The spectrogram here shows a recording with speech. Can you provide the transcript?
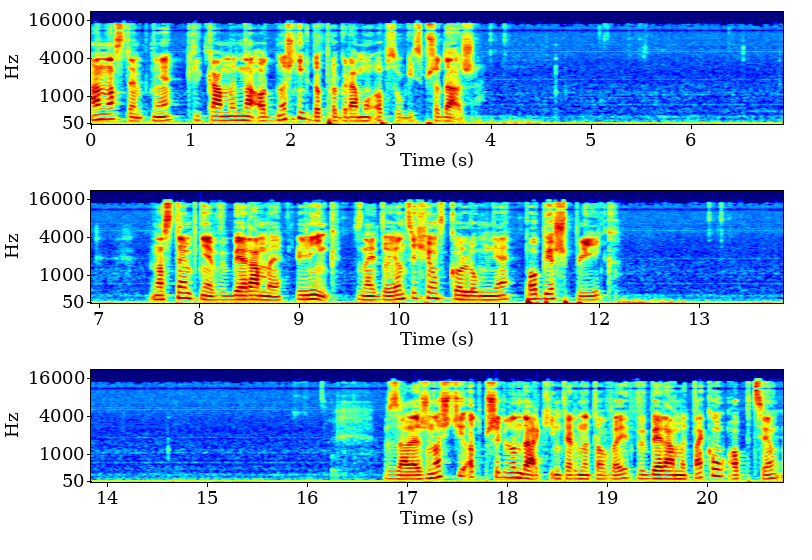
a następnie klikamy na odnośnik do programu obsługi sprzedaży. Następnie wybieramy link znajdujący się w kolumnie Pobierz plik. W zależności od przeglądarki internetowej wybieramy taką opcję,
